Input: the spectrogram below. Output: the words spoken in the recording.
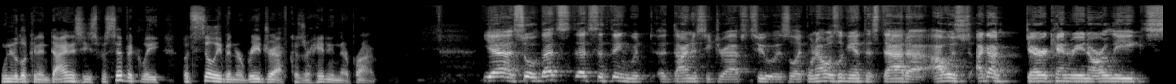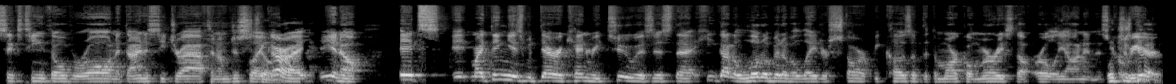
when you're looking in dynasty specifically, but still even a redraft because they're hitting their prime. Yeah, so that's that's the thing with uh, dynasty drafts too. Is like when I was looking at this data, I was I got Derrick Henry in our league, 16th overall in a dynasty draft, and I'm just like, Still. all right, you know, it's it, my thing is with Derrick Henry too is this that he got a little bit of a later start because of the DeMarco Murray stuff early on in his Which career. Is good.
